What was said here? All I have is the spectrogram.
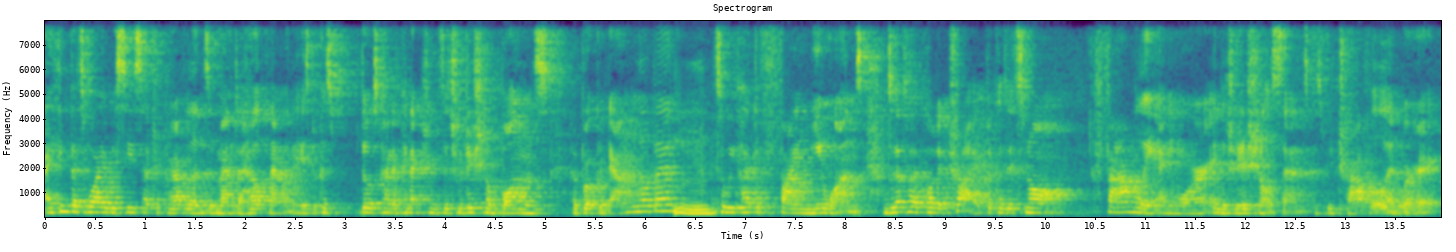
I think that's why we see such a prevalence of mental health nowadays because those kind of connections, the traditional bonds have broken down a little bit. Mm-hmm. And so we've had to find new ones. And so that's why I call it tribe because it's not family anymore in the traditional sense because we travel and we're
